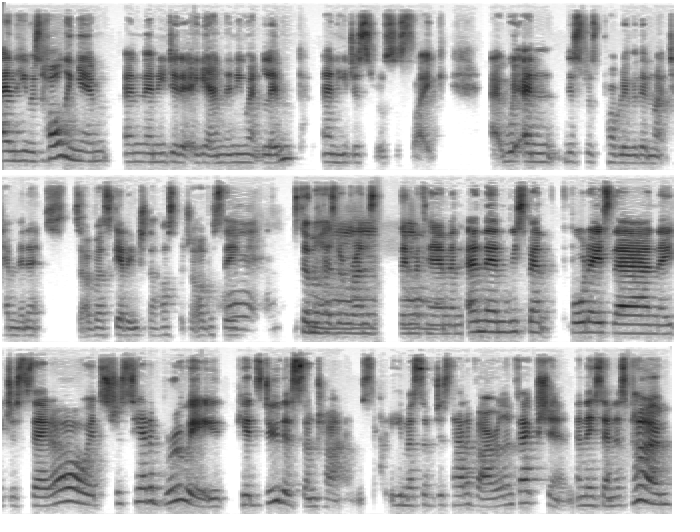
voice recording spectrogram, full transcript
And he was holding him and then he did it again and he went limp and he just was just like uh, and this was probably within like 10 minutes of us getting to the hospital obviously. Oh, so my husband runs in with him and, and then we spent four days there and they just said oh it's just he had a BRUE kids do this sometimes he must have just had a viral infection and they sent us home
